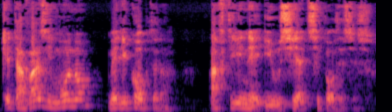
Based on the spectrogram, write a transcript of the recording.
και τα βάζει μόνο με ελικόπτερα. Αυτή είναι η ουσία της υπόθεσης.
